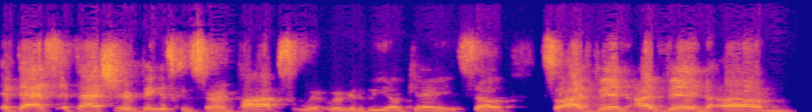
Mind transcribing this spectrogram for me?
if that's if that's your biggest concern, pops, we're, we're gonna be okay. So so I've been I've been um,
